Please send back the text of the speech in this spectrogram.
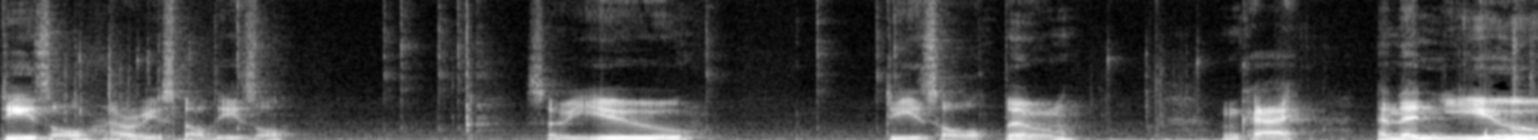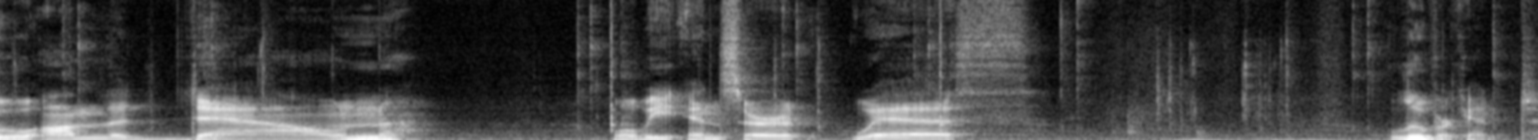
diesel, however you spell diesel. So you, diesel, boom. Okay. And then you on the down will be insert with lubricant.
